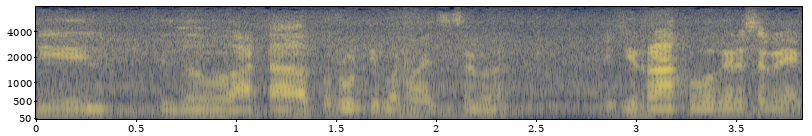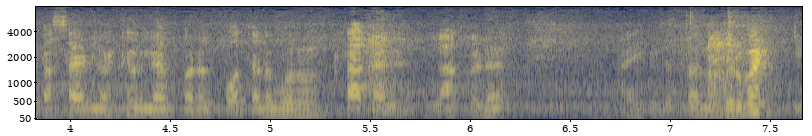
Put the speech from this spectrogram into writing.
तेल तिथं आटा रोटी बनवायचं सगळं. त्याची राख वगैरे सगळे एका साईडला ठेवल्या परत पोत्याला भरून टाकायला लाकडं. आणि इकडं तंदूर भट्टी.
